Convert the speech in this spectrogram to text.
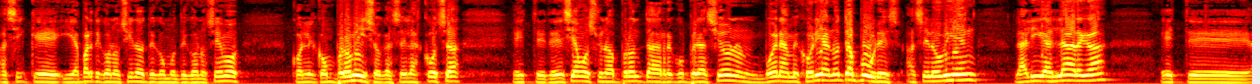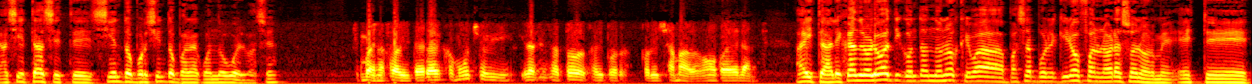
así que, y aparte conociéndote como te conocemos, con el compromiso que haces las cosas, este, te deseamos una pronta recuperación, buena mejoría, no te apures, hacelo bien, la liga es larga este, así estás este, 100% para cuando vuelvas. ¿eh? Bueno, Fabi, te agradezco mucho y gracias a todos ahí por, por el llamado. Vamos para adelante. Ahí está, Alejandro Loati contándonos que va a pasar por el quirófano, un abrazo enorme. Este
